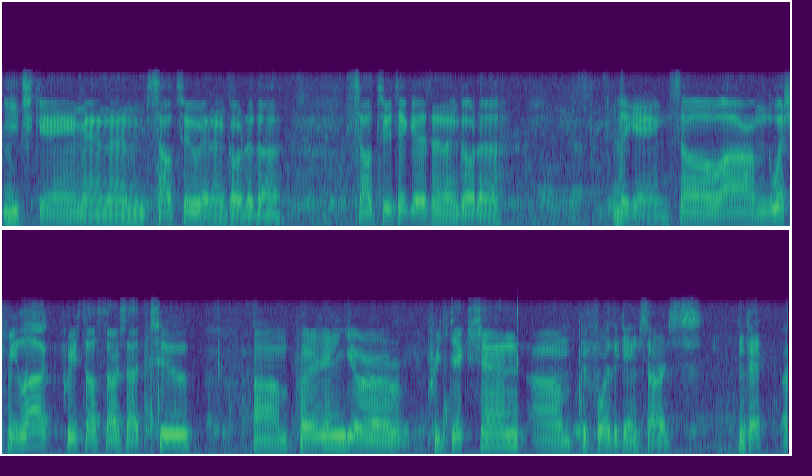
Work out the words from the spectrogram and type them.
each game and then sell two and then go to the sell two tickets and then go to the game. So um, wish me luck. Pre-sale starts at two. Um, put in your prediction um, before the game starts. Okay? Bye.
